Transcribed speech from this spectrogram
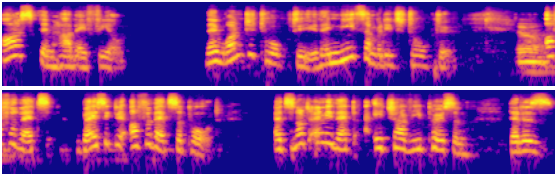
Ask them how they feel they want to talk to you. They need somebody to talk to. Yeah. Offer that, basically offer that support. It's not only that HIV person that is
